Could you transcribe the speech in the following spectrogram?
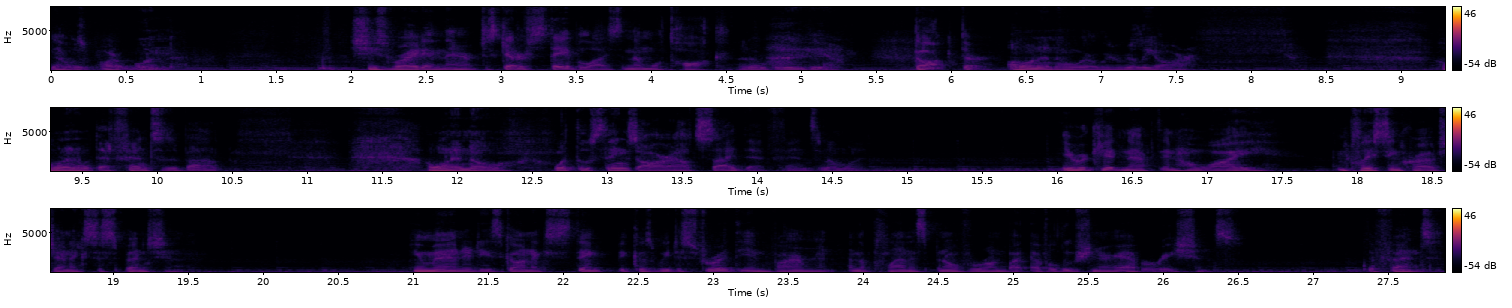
That was part one. She's right in there. Just get her stabilized and then we'll talk. I don't believe you. Doctor. I want to know where we really are. I want to know what that fence is about. I want to know what those things are outside that fence, and I want to. You were kidnapped in Hawaii and placed in cryogenic suspension. Humanity's gone extinct because we destroyed the environment, and the planet's been overrun by evolutionary aberrations. The fence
